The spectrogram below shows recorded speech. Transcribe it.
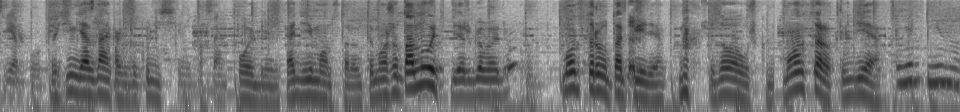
Сверху. Прикинь, я знаю, как. Сильный пацан. Ой, блин, ходи, монстр, ты можешь утонуть, я же говорю. Монстра утопили. Что за ловушка? Монстр, ты где? А я снизу.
